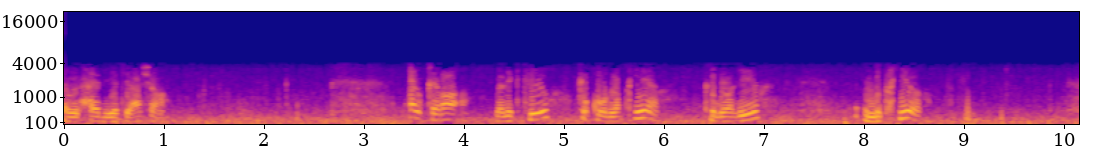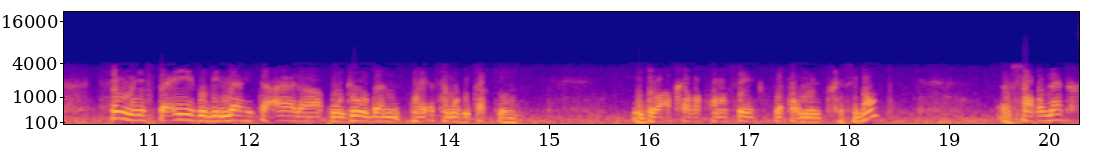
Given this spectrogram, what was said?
أو الحادية عشرة. القراءة la lecture au cours de la prière que doit lire le prieur. ثم يستعيذ بالله تعالى وجوبا ويأثم بتركه. Il doit, après avoir prononcé la formule précédente, s'en remettre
